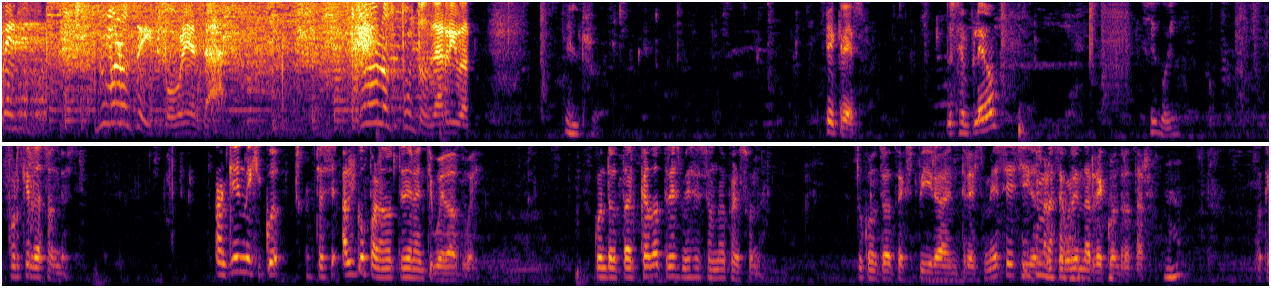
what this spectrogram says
pesos. Número 6, pobreza. Todos los puntos de arriba El Ross. ¿Qué crees? ¿Desempleo? Sí, güey. ¿Por qué razones? Aquí en México se hace algo para no tener antigüedad, güey. Contratar cada tres meses a una persona. Tu contrato expira en tres meses Sí, y después te vuelven a recontratar, ¿ok?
